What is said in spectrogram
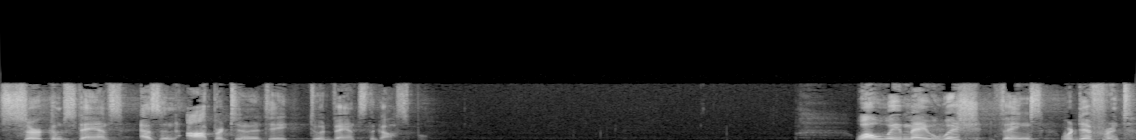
circumstance as an opportunity to advance the gospel. While we may wish things were different,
